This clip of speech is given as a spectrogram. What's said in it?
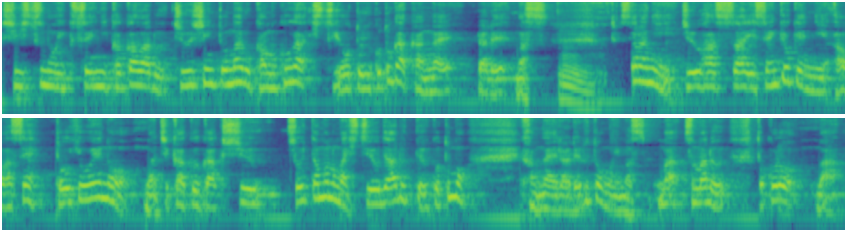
資質の育成に関わる中心となる科目が必要ということが考えられます。うん、さらに18歳選挙権に合わせ投票への自覚学習、そういったものが必要であるということも考えられると思います。まあ、つまるところ、まあ、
